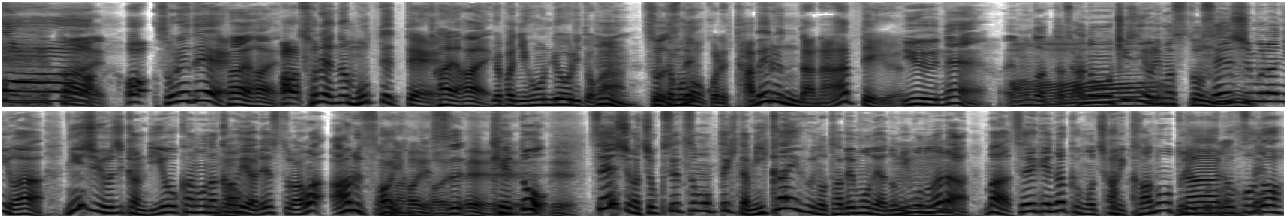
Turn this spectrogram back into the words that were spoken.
はあ。それであそれな持ってってやっぱ日本料理とかそういったものをこれ食べるんだなっていう。いうねものだったしあの記事によりますと選手村には24時間利用可能なカフェやレストランはあるそうなんです。けど選手が直接持ってきた未開封の食べ物や飲み物ならまあ制限なく持ち込み可能というなるほど。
